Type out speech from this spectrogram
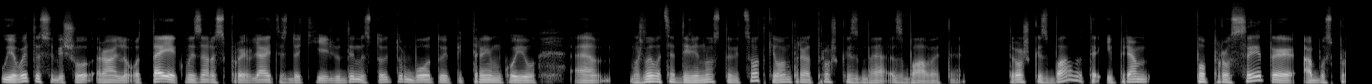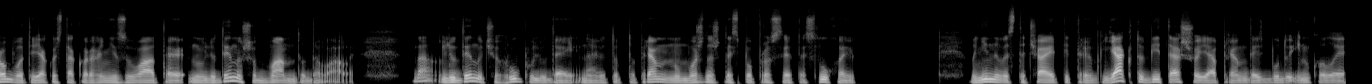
уявити собі, що реально, от те, як ви зараз проявляєтесь до тієї людини з тою турботою, підтримкою, е, можливо, це 90%, вам треба трошки збавити. Трошки збавити і прям попросити або спробувати якось так організувати ну, людину, щоб вам додавали. Да? Людину чи групу людей навіть. Тобто, прям ну, можна ж десь попросити: слухай, мені не вистачає підтримки. Як тобі те, що я прям десь буду інколи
